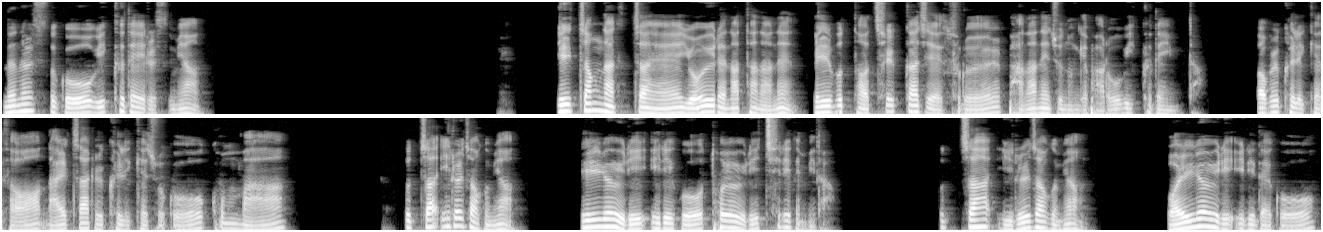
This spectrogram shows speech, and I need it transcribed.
는을 쓰고 weekday를 쓰면 일정 날짜의 요일에 나타나는 1부터 7까지의 수를 반환해 주는 게 바로 weekday입니다. 더블 클릭해서 날짜를 클릭해 주고 콤마 숫자 1을 적으면 일요일이 1이고 토요일이 7이 됩니다. 숫자 2를 적으면 월요일이 1이 되고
